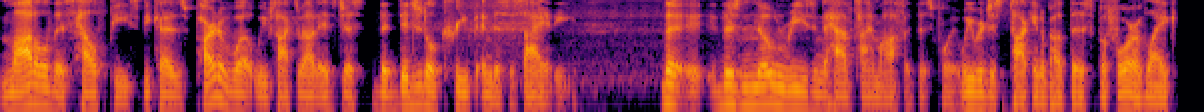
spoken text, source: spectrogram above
model this health piece because part of what we've talked about is just the digital creep into society the there's no reason to have time off at this point we were just talking about this before of like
